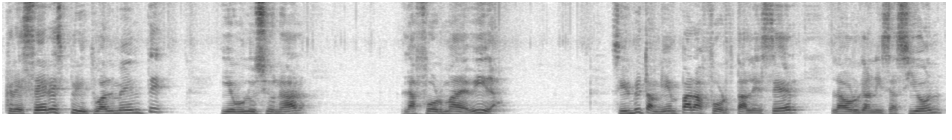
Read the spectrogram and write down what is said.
crecer espiritualmente y evolucionar la forma de vida. Sirve también para fortalecer la organización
